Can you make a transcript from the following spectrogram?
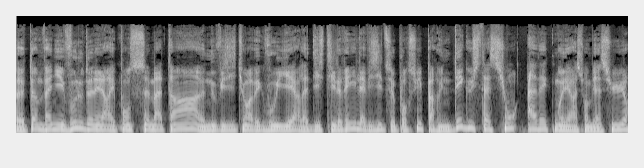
Euh, Tom Vanier, vous nous donnez la réponse ce matin. Euh, nous visitions avec vous hier la distillerie. La visite se poursuit par une dégustation avec modération, bien sûr.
